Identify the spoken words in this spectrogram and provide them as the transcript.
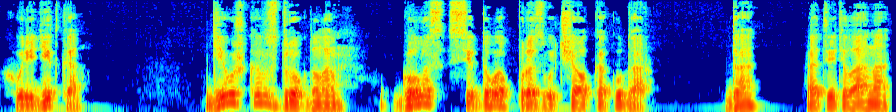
хуридитка?» Девушка вздрогнула. Голос Седова прозвучал как удар. «Да», – ответила она.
